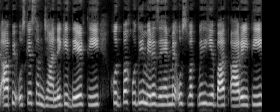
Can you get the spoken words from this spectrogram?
आप ही उसके समझाने की देर थी। खुद ब खुद ही मेरे जहन में उस वक्त में ही ये बात आ रही थी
